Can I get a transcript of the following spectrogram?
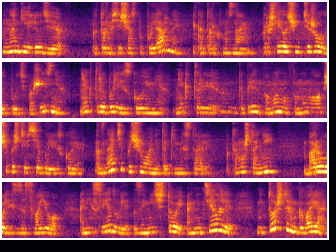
Многие люди, которые сейчас популярны и которых мы знаем, прошли очень тяжелый путь по жизни. Некоторые были изгоями, некоторые, да блин, по-моему, по-моему, вообще почти все были изгоями. А знаете, почему они такими стали? Потому что они боролись за свое, они следовали за мечтой, они делали не то, что им говорят,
